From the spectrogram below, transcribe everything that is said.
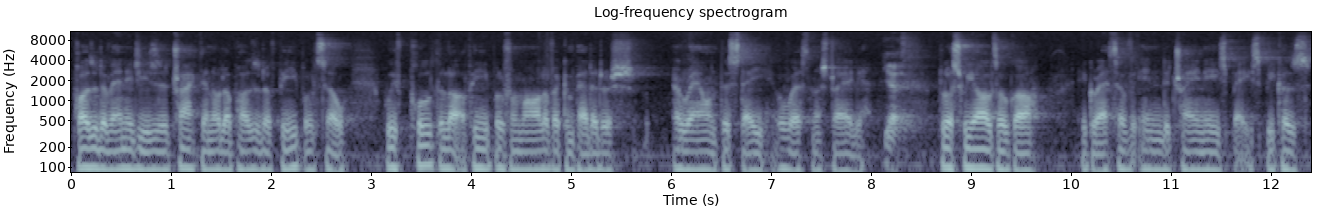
positive energy is attracting other positive people. So we've pulled a lot of people from all of our competitors around the state of Western Australia. yes, Plus, we also got aggressive in the trainee space because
